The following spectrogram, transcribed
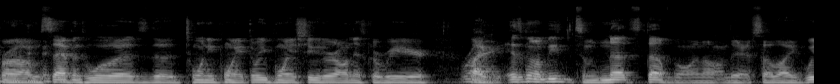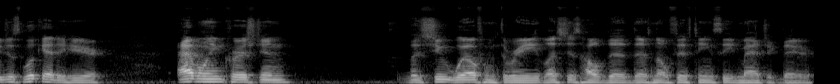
from Seventh Woods, the twenty point three point shooter on his career. Right. Like it's gonna be some nut stuff going on there. So like we just look at it here. Abilene Christian, they shoot well from three. Let's just hope that there's no 15 seed magic there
